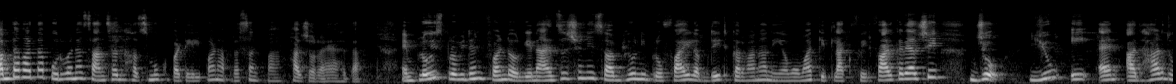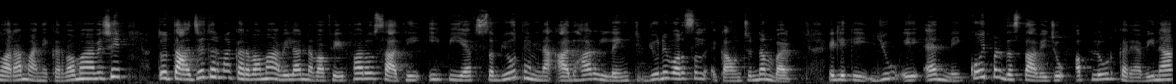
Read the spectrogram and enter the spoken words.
અમદાવાદના પૂર્વના સાંસદ હસમુખ પટેલ પણ આ પ્રસંગમાં હાજર રહ્યા હતા. એમ્પ્લોઈઝ પ્રોવિડન્ટ ફંડ ઓર્ગેનાઇઝેશનની સભ્યોની પ્રોફાઇલ અપડેટ કરવાના નિયમોમાં કેટલાક ફેરફાર કર્યા છે. જો યુએએન આધાર દ્વારા માન્ય કરવામાં આવે છે. તો તાજેતરમાં કરવામાં આવેલા નવા ફેરફારો સાથે ઈપીએફ સભ્યો તેમના Aadhaar linked universal account number, એટલે કે યુએએનને કોઈ પણ દસ્તાવેજો અપલોડ કર્યા વિના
